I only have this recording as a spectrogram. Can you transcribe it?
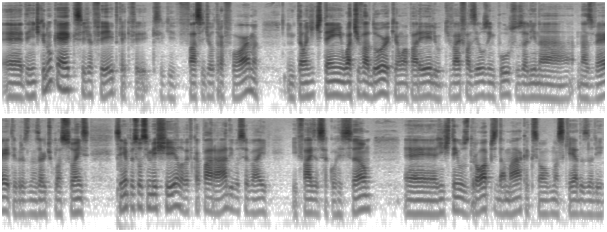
É, tem gente que não quer que seja feito, quer que, que, que faça de outra forma. Então a gente tem o ativador, que é um aparelho que vai fazer os impulsos ali na, nas vértebras, nas articulações. Sem a pessoa se mexer, ela vai ficar parada e você vai e faz essa correção. É, a gente tem os drops da maca, que são algumas quedas ali,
